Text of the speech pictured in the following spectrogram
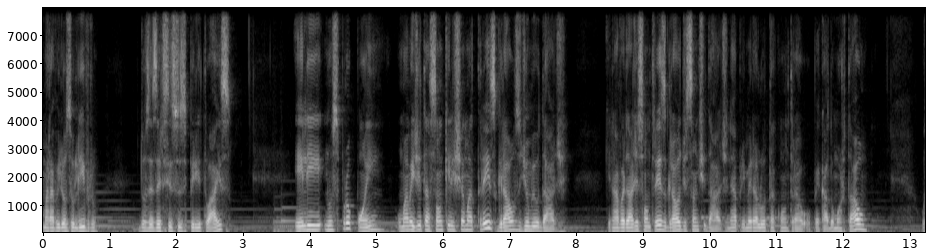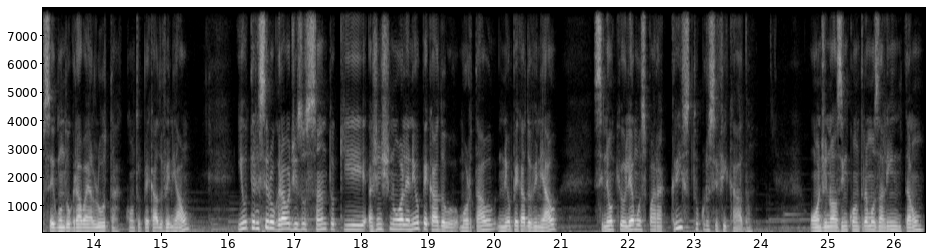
maravilhoso livro dos exercícios espirituais, ele nos propõe uma meditação que ele chama três graus de humildade, que na verdade são três graus de santidade. Né? A primeira luta contra o pecado mortal, o segundo grau é a luta contra o pecado venial, e o terceiro grau diz o santo que a gente não olha nem o pecado mortal, nem o pecado venial, senão que olhamos para Cristo crucificado, onde nós encontramos ali então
